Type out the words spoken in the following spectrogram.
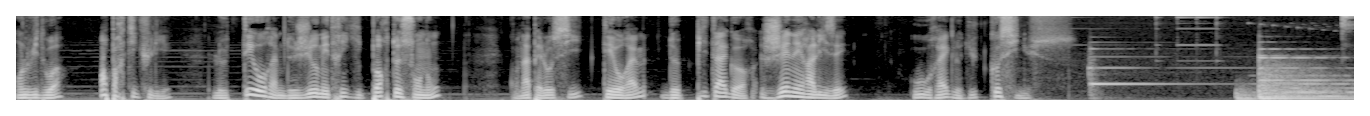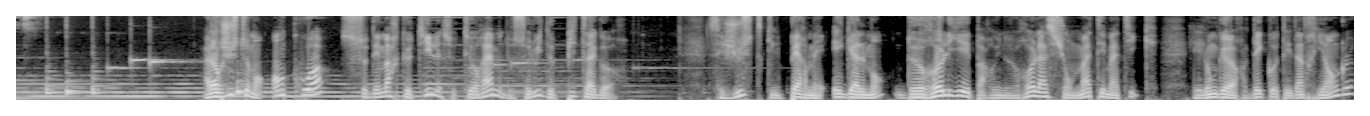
On lui doit, en particulier, le théorème de géométrie qui porte son nom, qu'on appelle aussi théorème de Pythagore généralisé ou règle du cosinus. Alors justement, en quoi se démarque-t-il ce théorème de celui de Pythagore? C'est juste qu'il permet également de relier par une relation mathématique les longueurs des côtés d'un triangle,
